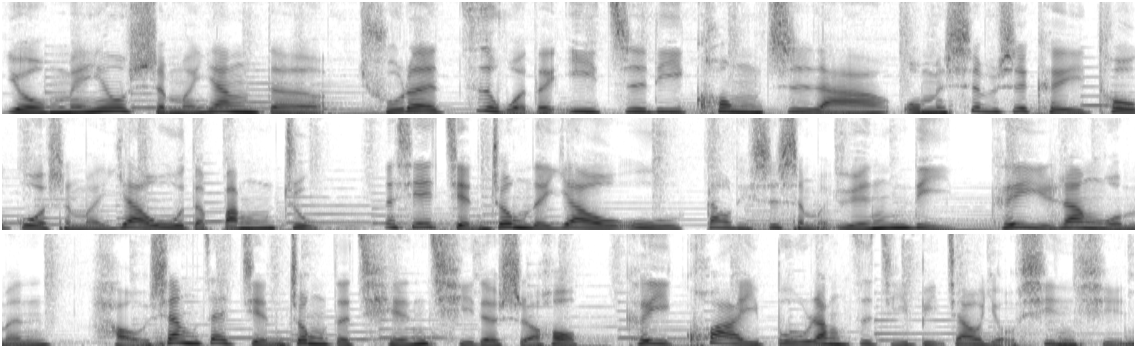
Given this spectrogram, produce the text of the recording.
有没有什么样的，除了自我的意志力控制啊，我们是不是可以透过什么药物的帮助？那些减重的药物到底是什么原理，可以让我们好像在减重的前期的时候，可以跨一步让自己比较有信心？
